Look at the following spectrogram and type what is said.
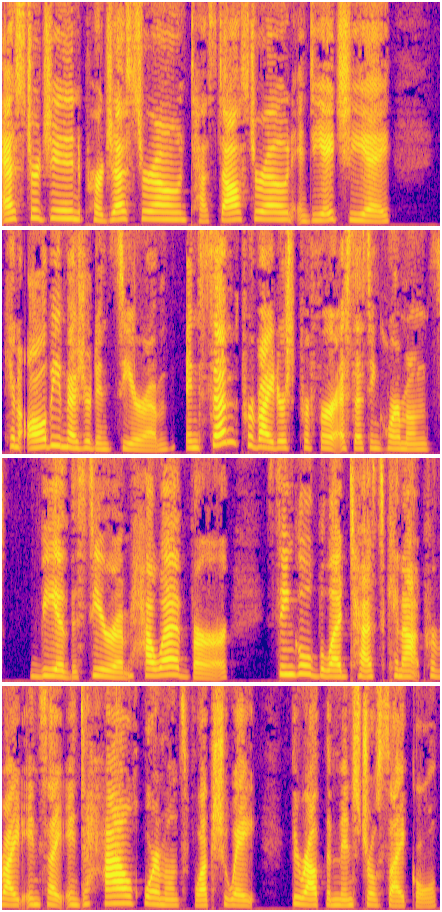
Estrogen, progesterone, testosterone, and DHEA can all be measured in serum, and some providers prefer assessing hormones via the serum. However, single blood tests cannot provide insight into how hormones fluctuate throughout the menstrual cycle,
